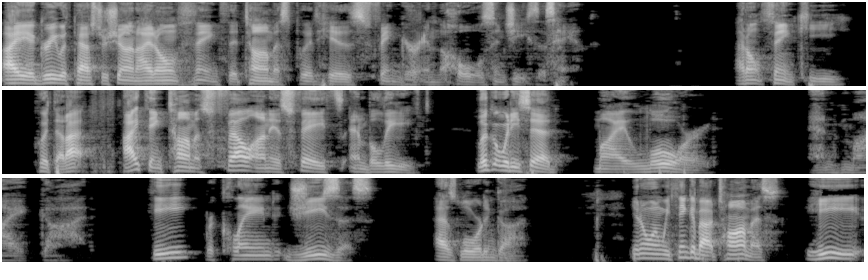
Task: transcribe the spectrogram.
I agree with Pastor Sean. I don't think that Thomas put his finger in the holes in Jesus' hand. I don't think he put that. I, I think Thomas fell on his faith and believed. Look at what he said My Lord and my God. He proclaimed Jesus as Lord and God. You know, when we think about Thomas, he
